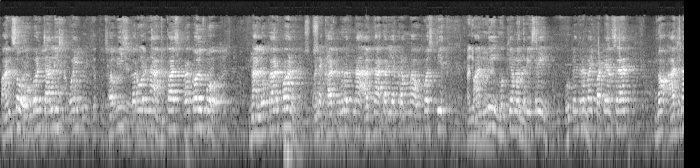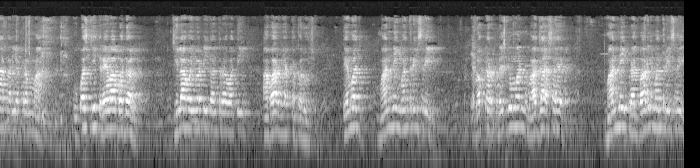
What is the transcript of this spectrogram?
પાંચસો ઓગણચાલીસ પોઈન્ટ છવ્વીસ કરોડના વિકાસ પ્રકલ્પો ના લોકાર્પણ અને ખાતમુહૂર્તના આજના કાર્યક્રમમાં ઉપસ્થિત માનનીય મુખ્યમંત્રી શ્રી ભૂપેન્દ્રભાઈ પટેલ સાહેબ નો આજના કાર્યક્રમમાં ઉપસ્થિત રહેવા બદલ જિલ્લા વહીવટી તંત્ર વતી આભાર વ્યક્ત કરું છું. તેમજ માનની મંત્રી શ્રી ડોક્ટર પ્રદ્યુમન વાઝા સાહેબ, માનની પ્રભારી મંત્રી શ્રી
